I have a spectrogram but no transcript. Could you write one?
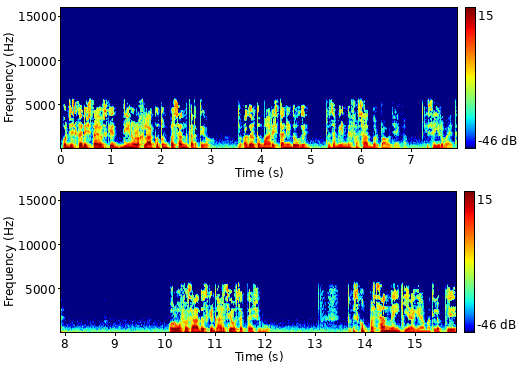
اور جس کا رشتہ ہے اس کے دین اور اخلاق کو تم پسند کرتے ہو، تو اگر تم وہاں رشتہ نہیں دو گے تو زمین میں فساد برپا ہو جائے گا۔ یہ صحیح روایت ہے۔ اور وہ فساد اس کے گھر سے ہو سکتا ہے شروع ہو۔ تو اس کو پسند نہیں کیا گیا مطلب کہ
